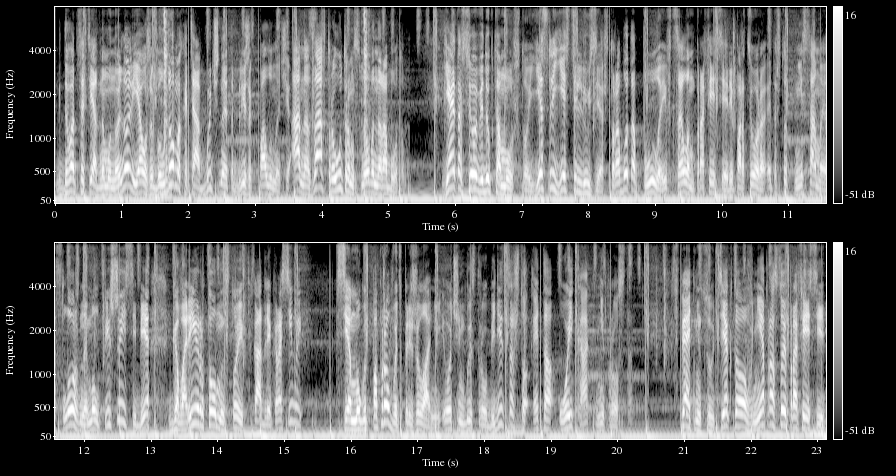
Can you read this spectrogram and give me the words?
к 21.00 я уже был дома, хотя обычно это ближе к полуночи, а на завтра утром снова на работу. Я это все веду к тому, что если есть иллюзия, что работа пула и в целом профессия репортера это что-то не самое сложное, мол, пиши себе, говори ртом и стой в кадре красивый, все могут попробовать при желании и очень быстро убедиться, что это ой как непросто. В пятницу те, кто в непростой профессии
